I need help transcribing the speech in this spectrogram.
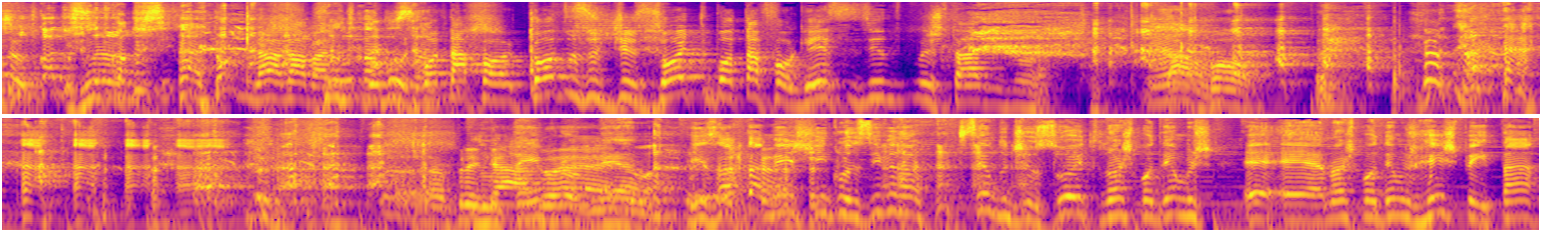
junto com a do junto com a do Santos. Não, não, mas Junto com a do os Santos. Botafo- todos os 18 botafoguenses indo pro estádio. do- Tá bom. Obrigado, Não tem problema. Exatamente. Inclusive, nós- sendo 18, nós podemos, é, é, nós podemos respeitar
